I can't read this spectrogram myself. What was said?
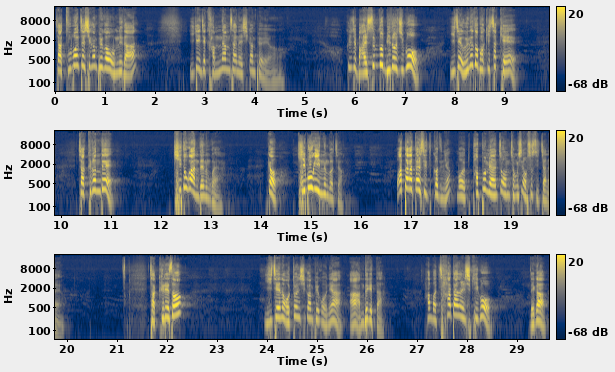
자, 두 번째 시간표가 옵니다. 이게 이제 감남산의 시간표예요. 그 이제 말씀도 믿어지고 이제 은혜도 받기 시작해. 자, 그런데 기도가 안 되는 거야. 그러니까 기복이 있는 거죠. 왔다 갔다 할 수 있거든요. 뭐 바쁘면 좀 정신 없을 수 있잖아요. 자, 그래서 이제는 어떤 시간표가 오냐? 아, 안 되겠다. 한번 차단을 시키고 내가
